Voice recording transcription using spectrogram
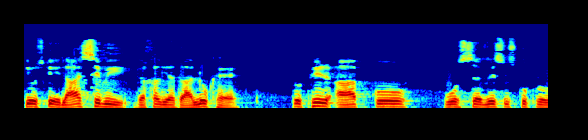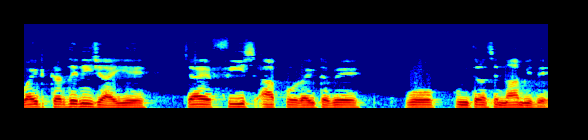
کہ اس کے علاج سے بھی دخل یا تعلق ہے، تو پھر آپ کو وہ سروس اس کو پرووائڈ کر دینی چاہیے، چاہے فیس آپ کو رائٹ اوے وہ پوری طرح سے نہ بھی دے۔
